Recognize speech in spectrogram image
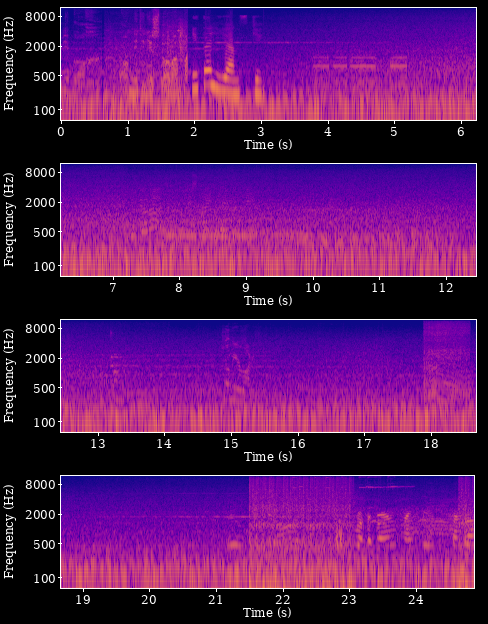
вами Бог. Помните ни слова по... Итальянский. Rotterdam, 19, Central,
